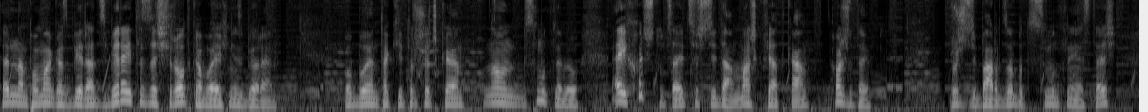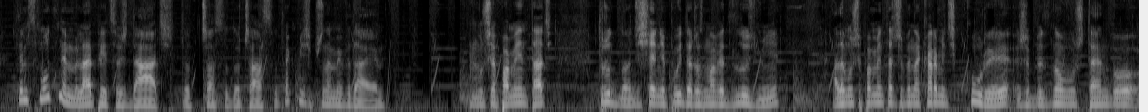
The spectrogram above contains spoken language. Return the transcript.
Ten nam pomaga zbierać. Zbieraj te ze środka, bo ja ich nie zbiorę. Bo byłem taki troszeczkę, no smutny był. Ej, chodź tutaj, coś ci dam, masz kwiatka. Chodź tutaj. Proszę cię bardzo, bo ty smutny jesteś. Tym smutnym lepiej coś dać od czasu do czasu, tak mi się przynajmniej wydaje. Muszę pamiętać, trudno, dzisiaj nie pójdę rozmawiać z ludźmi, ale muszę pamiętać, żeby nakarmić kury, żeby znowuż ten, bo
